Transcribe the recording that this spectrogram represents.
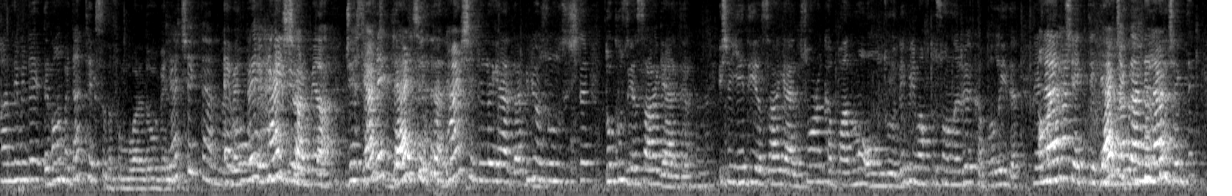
Pandemide devam eden tek sınıfım bu arada bu benim. Gerçekten mi? Evet Oo, ve tebrik her ediyorum şartta, ya. ger- Cesaretle. gerçekten her şekilde geldiler. Biliyorsunuz işte 9 yasağı geldi. İşte 7 yasağı geldi. Sonra kapanma oldu. Ne bileyim hafta sonları kapalıydı. Ama Neler her- çektik. Gerçekten neler çektik.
